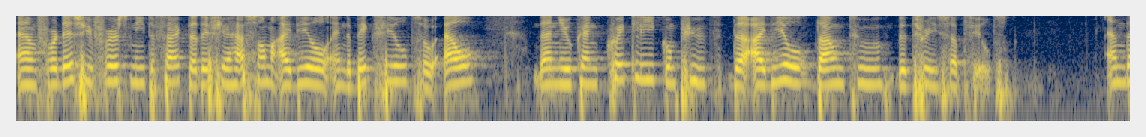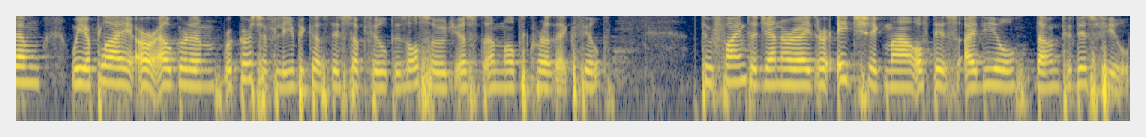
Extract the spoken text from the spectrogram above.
And for this, you first need the fact that if you have some ideal in the big field, so L, then you can quickly compute the ideal down to the three subfields. And then we apply our algorithm recursively, because this subfield is also just a multi-quadratic field, to find the generator H sigma of this ideal down to this field,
